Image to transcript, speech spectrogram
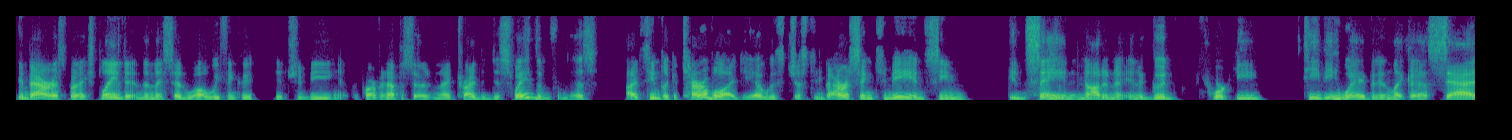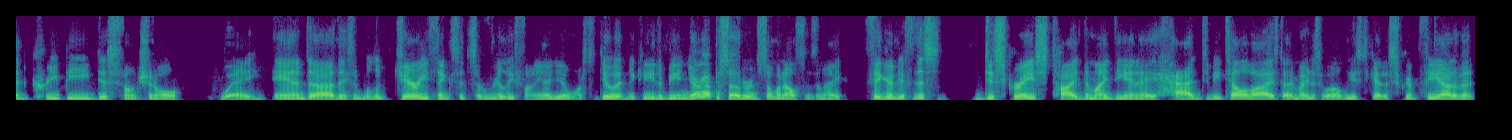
embarrassed, but I explained it. And then they said, well, we think it, it should be part of an episode. And I tried to dissuade them from this. It seemed like a terrible idea. It was just embarrassing to me and seemed insane and not in a, in a good, quirky TV way, but in like a sad, creepy, dysfunctional way. And uh, they said, well, look, Jerry thinks it's a really funny idea and wants to do it. And it can either be in your episode or in someone else's. And I figured if this disgrace tied to my DNA had to be televised, I might as well at least get a script fee out of it.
